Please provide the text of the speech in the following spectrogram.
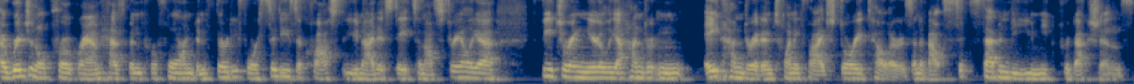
original program has been performed in 34 cities across the United States and Australia, featuring nearly 100 and 825 storytellers and about 670 unique productions.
